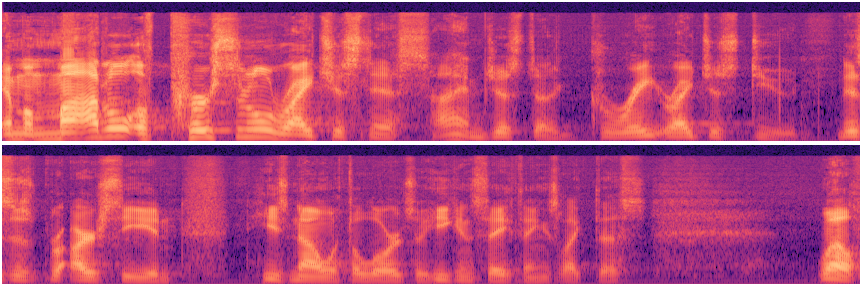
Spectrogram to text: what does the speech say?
am a model of personal righteousness. I am just a great righteous dude. This is RC, and he's now with the Lord, so he can say things like this. Well,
